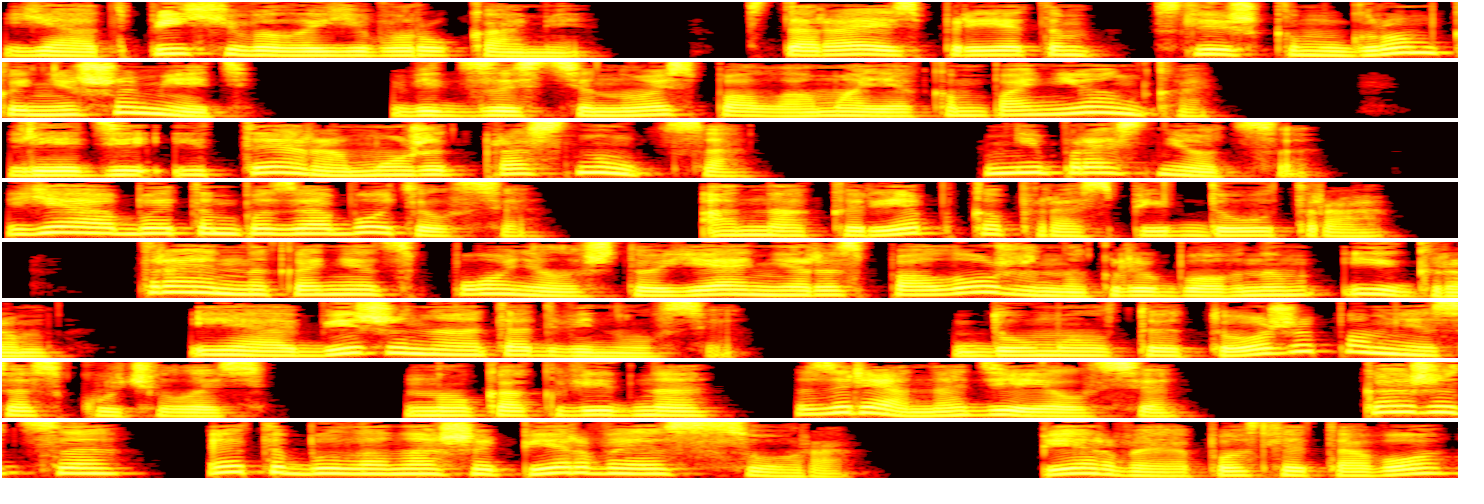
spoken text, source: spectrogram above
Я отпихивала его руками, стараясь при этом слишком громко не шуметь, ведь за стеной спала моя компаньонка. Леди Итера может проснуться. Не проснется. Я об этом позаботился. Она крепко проспит до утра. Трайн наконец понял, что я не расположена к любовным играм, и обиженно отодвинулся. Думал, ты тоже по мне соскучилась, но, как видно, зря надеялся. Кажется, это была наша первая ссора. Первая после того,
